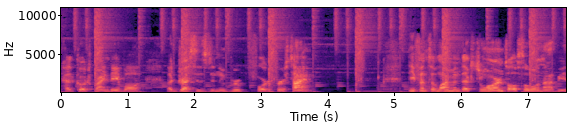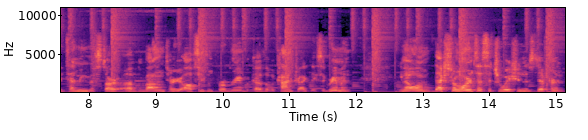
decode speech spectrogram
head coach Brian Daboll addresses the new group for the first time. Defensive lineman Dexter Lawrence also will not be attending the start of the voluntary offseason program because of a contract disagreement. You know, um, Dexter Lawrence's situation is different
